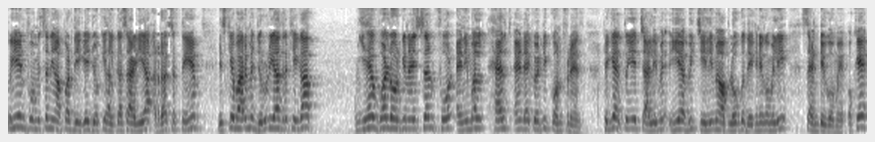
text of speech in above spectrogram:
तो ये इन्फॉर्मेशन यहाँ पर दी गई जो कि हल्का सा आइडिया रख सकते हैं। इसके बारे में ज़रूर याद रखिएगा। यह है world organisation for animal health and aquatic conference ठीक है तो ये चाली में, ये अभी चिली में आप लोगों को देखने को मिली सेंटिगो में ओके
